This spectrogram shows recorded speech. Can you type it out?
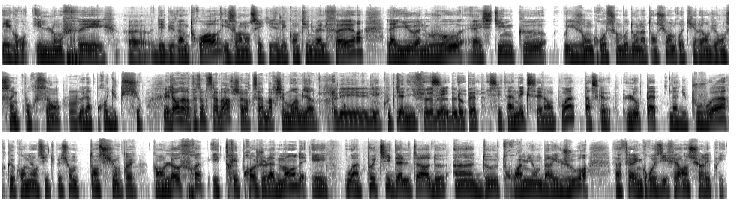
Et gros, ils l'ont fait euh, début 23. Ils ont annoncé qu'ils allaient continuer à le faire. L'AIE, à nouveau, estime que ils ont grosso modo l'intention de retirer environ 5% hmm. de la production. Mais là, on a l'impression que ça marche, alors que ça marchait moins bien, les, les coups de canif de, de l'OPEP. C'est un excellent point, parce que l'OPEP n'a du pouvoir que qu'on est en situation de tension. Oui. Quand l'offre est très proche de la demande et où un petit delta de 1, 2, 3 millions de barils jour va faire une grosse différence sur les prix.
